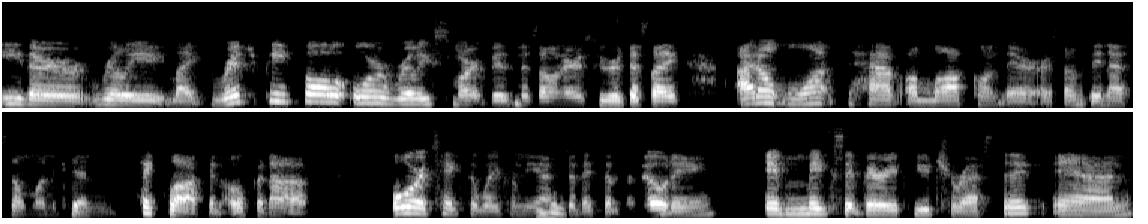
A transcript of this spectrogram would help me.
either really like rich people or really smart business owners who are just like, I don't want to have a lock on there or something that someone can pick lock and open up, or takes away from the aesthetics of the building. It makes it very futuristic and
